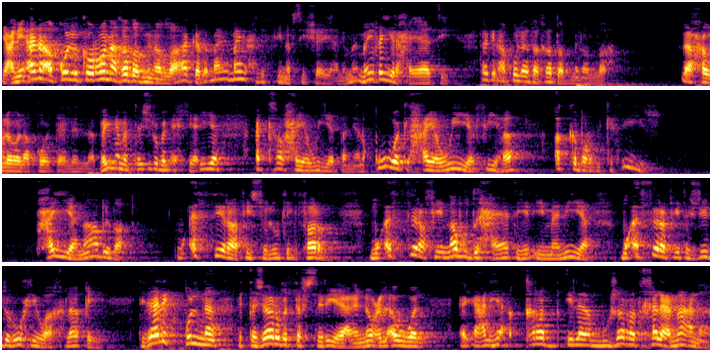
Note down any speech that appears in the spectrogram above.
يعني أنا أقول الكورونا غضب من الله هكذا ما يحدث في نفسي شيء يعني ما يغير حياتي لكن أقول هذا غضب من الله. لا حول ولا قوة إلا بالله. بينما التجربة الإحيائية أكثر حيوية يعني قوة الحيوية فيها أكبر بكثير. حية نابضة مؤثرة في سلوك الفرد مؤثرة في نبض حياته الإيمانية مؤثرة في تجديد روحه وأخلاقه. لذلك قلنا التجارب التفسيرية يعني النوع الأول يعني هي أقرب إلى مجرد خلع معنى.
